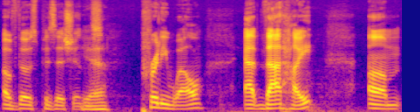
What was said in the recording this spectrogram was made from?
of those positions Yeah. pretty well at that height. Um,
